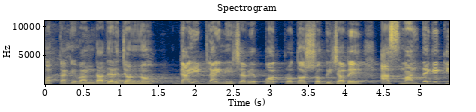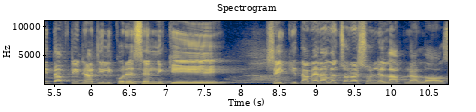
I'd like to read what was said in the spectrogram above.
মোত্তাকি বান্দাদের জন্য গাইডলাইন হিসাবে, পথ প্রদর্শক হিসাবে আসমান থেকে কিতাবটি নাজিল করেছেন কে? সেই কিতাবের আলোচনা শুনলে লাভ না, লস।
